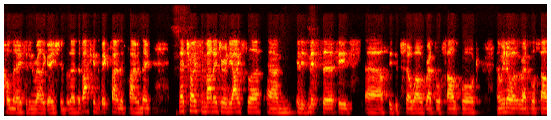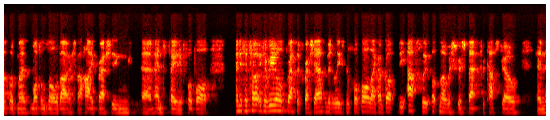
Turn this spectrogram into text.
culminated in relegation. But they're, they're back in the big time this time, and they their choice of manager in the Jaissle um, in his mid 30s uh, obviously did so well with Red Bull Salzburg. And we know what the Red Bull Salzburg model is all about. It's about high pressing, um, entertaining football. And it's a it's a real breath of fresh air for Middle Eastern football. Like I've got the absolute utmost respect for Castro and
